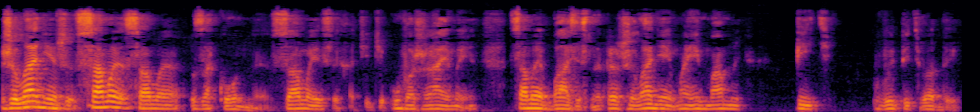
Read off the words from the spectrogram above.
Желание же самое-самое законное, самое, если хотите, уважаемое, самое базисное. Например, желание моей мамы пить, выпить воды.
